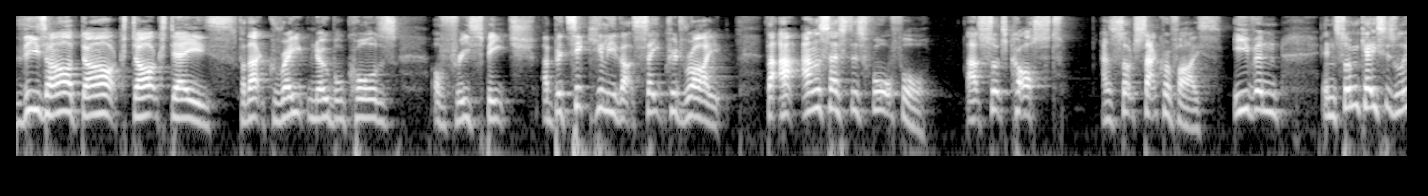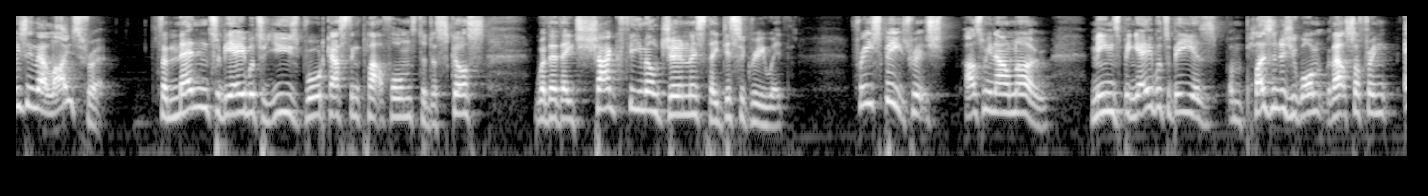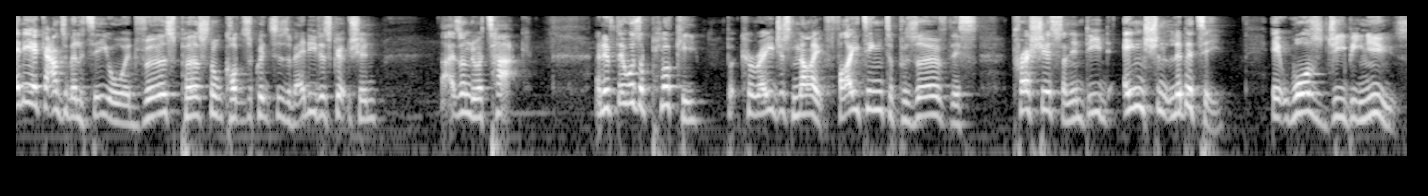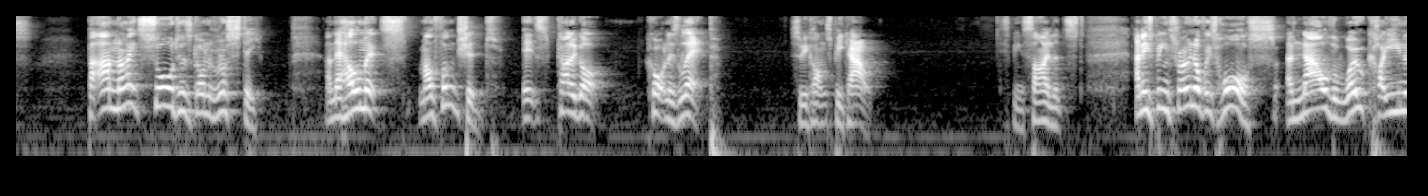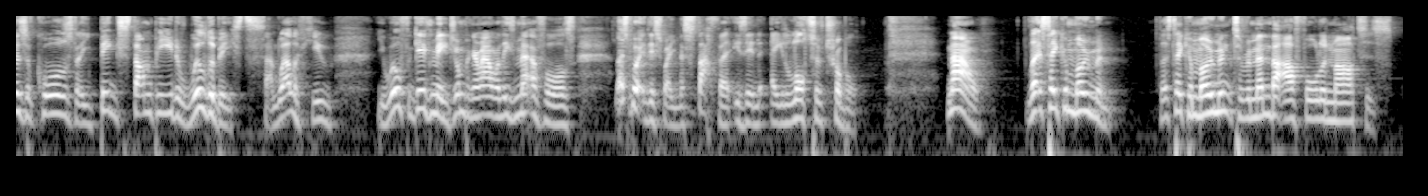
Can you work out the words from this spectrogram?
These are dark, dark days for that great noble cause of free speech, and particularly that sacred right that our ancestors fought for at such cost and such sacrifice, even in some cases losing their lives for it. For men to be able to use broadcasting platforms to discuss whether they shag female journalists they disagree with. Free speech, which, as we now know, means being able to be as unpleasant as you want without suffering any accountability or adverse personal consequences of any description, that is under attack. And if there was a plucky but courageous knight fighting to preserve this precious and indeed ancient liberty, it was GB News. But our knight's sword has gone rusty, and the helmet's malfunctioned. It's kind of got caught on his lip, so he can't speak out. He's been silenced. And he's been thrown off his horse, and now the woke hyenas have caused a big stampede of wildebeests. And well, if you you will forgive me jumping around with these metaphors, let's put it this way: Mufasa is in a lot of trouble. Now, let's take a moment. Let's take a moment to remember our fallen martyrs.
